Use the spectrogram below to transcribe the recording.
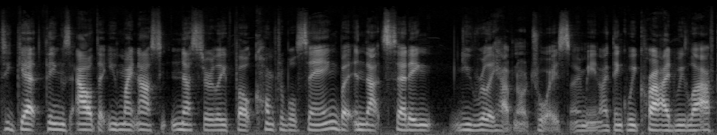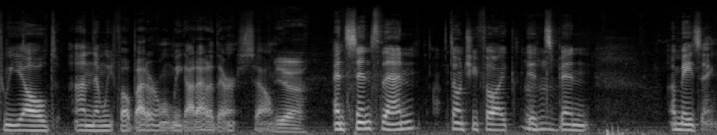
to get things out that you might not necessarily felt comfortable saying, but in that setting, you really have no choice. I mean, I think we cried, we laughed, we yelled, and then we felt better when we got out of there. So Yeah. and since then, don't you feel like it's mm-hmm. been amazing?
